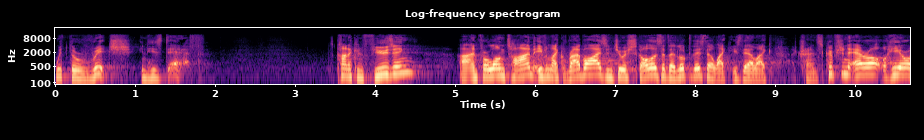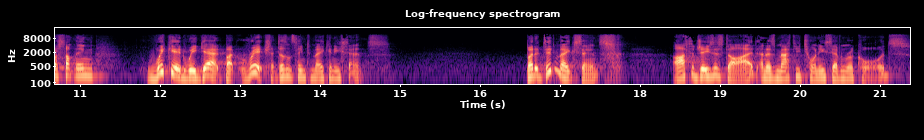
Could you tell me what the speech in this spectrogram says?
with the rich in his death? It's kind of confusing. Uh, and for a long time, even like rabbis and Jewish scholars, as they looked at this, they're like, is there like a transcription error here or something? Wicked we get, but rich, that doesn't seem to make any sense. But it did make sense after Jesus died, and as Matthew 27 records,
